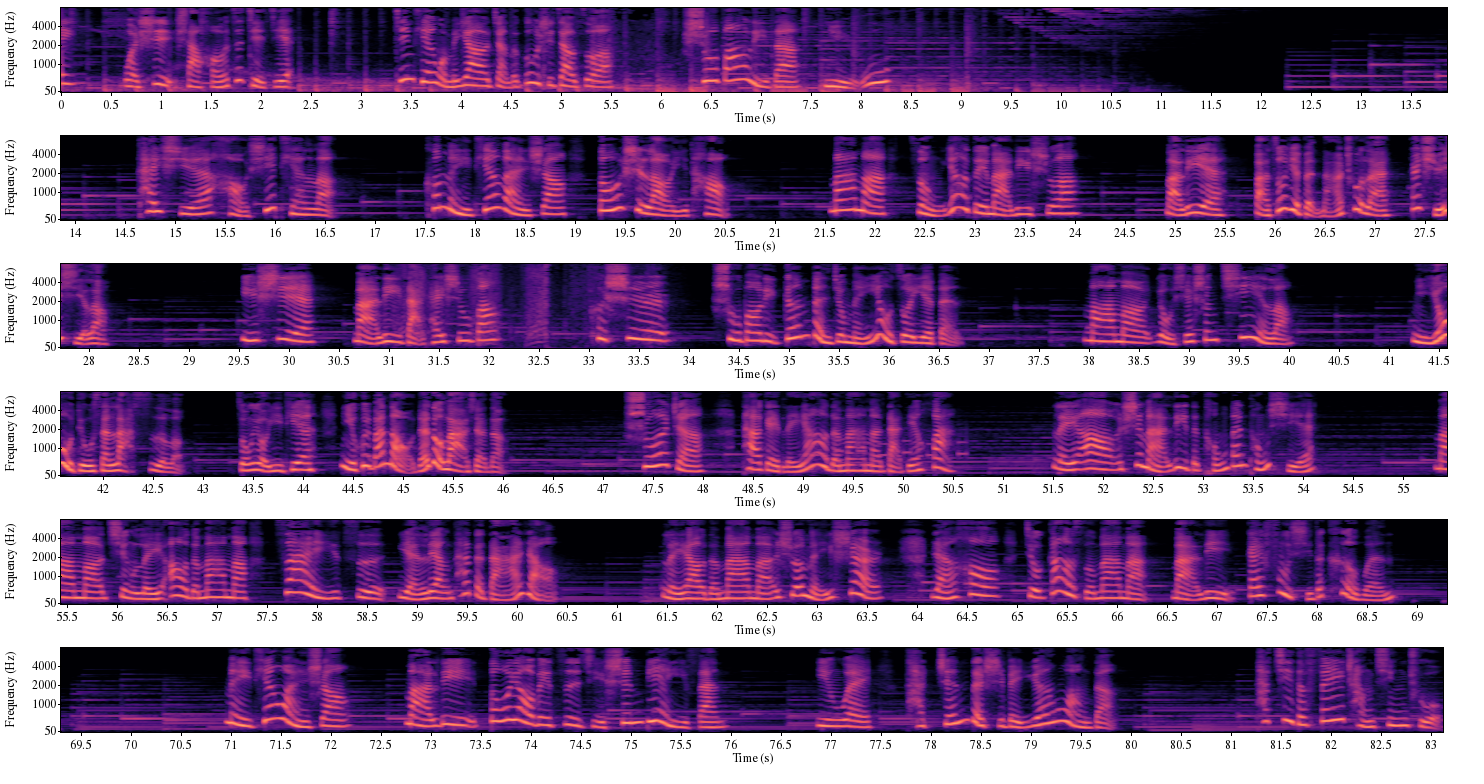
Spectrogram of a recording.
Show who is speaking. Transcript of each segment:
Speaker 1: 嗨，我是小猴子姐姐。今天我们要讲的故事叫做《书包里的女巫》。开学好些天了，可每天晚上都是老一套。妈妈总要对玛丽说：“
Speaker 2: 玛丽，把作业本拿出来，该学习了。”
Speaker 1: 于是，玛丽打开书包，可是书包里根本就没有作业本。妈妈有些生气了：“
Speaker 2: 你又丢三落四了，总有一天你会把脑袋都落下的。”
Speaker 1: 说着，他给雷奥的妈妈打电话。雷奥是玛丽的同班同学。妈妈请雷奥的妈妈再一次原谅他的打扰。雷奥的妈妈说没事儿，然后就告诉妈妈玛丽该复习的课文。每天晚上，玛丽都要为自己申辩一番，因为她真的是被冤枉的。她记得非常清楚。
